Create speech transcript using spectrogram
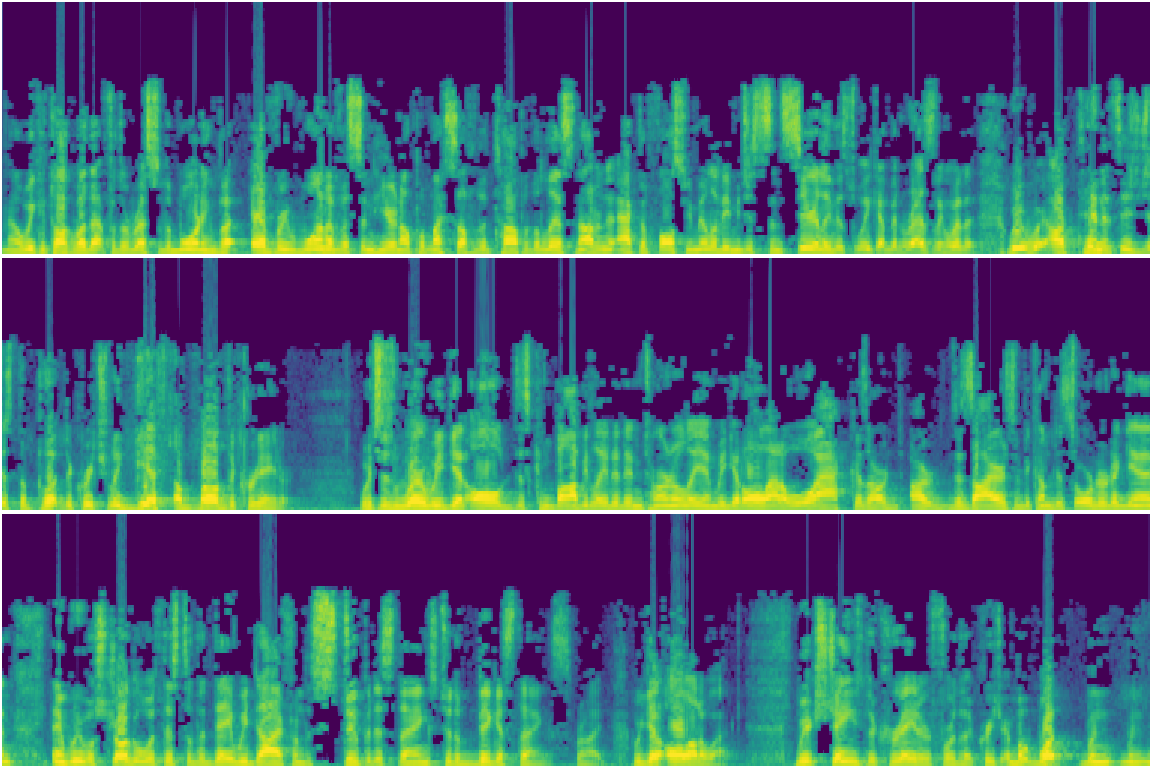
Now, we could talk about that for the rest of the morning, but every one of us in here, and I'll put myself at the top of the list, not in an act of false humility, mean, just sincerely, this week I've been wrestling with it. We, our tendency is just to put the creaturely gift above the Creator. Which is where we get all discombobulated internally and we get all out of whack because our, our desires have become disordered again and we will struggle with this till the day we die from the stupidest things to the biggest things, right? We get all out of whack. We exchange the creator for the creature. But what, when, when,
